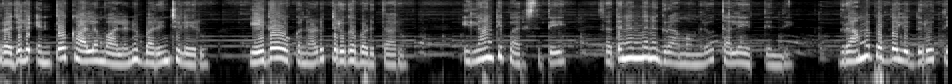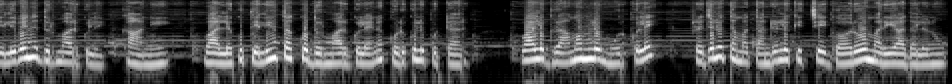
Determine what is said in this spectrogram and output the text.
ప్రజలు ఎంతో కాలం వాళ్ళను భరించలేరు. ఏదో ఒకనాడు తిరగబడతారు. ఇలాంటి పరిస్థితి సతనందన గ్రామంలో తల ఎత్తింది. గ్రామ పెద్దలిద్దరూ తెలివైన దుర్మార్గులే. కానీ వాళ్ళకు తెలివి తక్కువ దుర్మార్గులైన కొడుకులు పుట్టారు. వాళ్ళు గ్రామంలో మూర్ఖులై ప్రజలు తమ తండ్రులకిచ్చే గౌరవ మర్యాదలను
